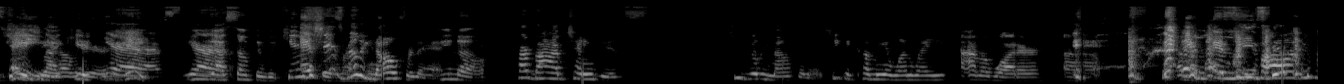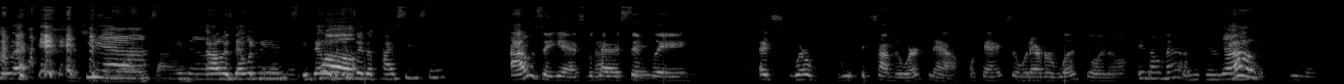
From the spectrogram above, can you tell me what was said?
this KG like over Kirsten. here. Yes. you got something with Kirsten, and she's right really now. known for that. You know, Her vibe changes. She's really known for that. She can come in one way. I'm a water. Um, and, and leaves all different ways. Yeah, you know. Oh, is that what it is? Is that Well- what is it a Pisces thing? I would say yes because say, simply yeah. it's we're we, it's time to work now. Okay, so whatever was going on, it don't matter. It doesn't Yeah. matter, You know.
